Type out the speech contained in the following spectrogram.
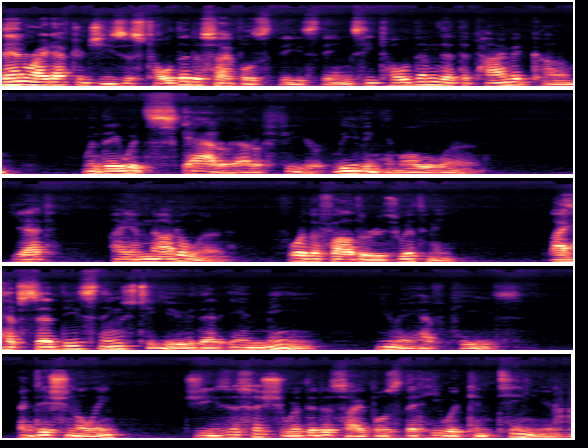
Then, right after Jesus told the disciples these things, he told them that the time had come when they would scatter out of fear, leaving him all alone. Yet I am not alone, for the Father is with me. I have said these things to you that in me you may have peace. Additionally, Jesus assured the disciples that he would continue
